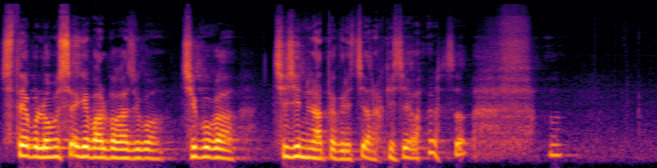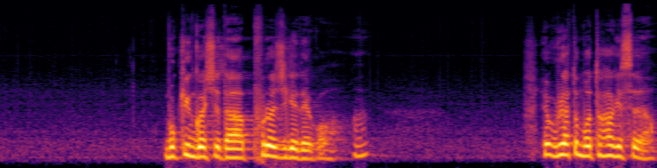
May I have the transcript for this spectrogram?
스텝을 너무 세게 밟아가지고 지구가 지진이 났다 그랬잖아. 그죠? 그래서 묶인 것이 다 풀어지게 되고 어? 우리가 또뭐 어떡하겠어요?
